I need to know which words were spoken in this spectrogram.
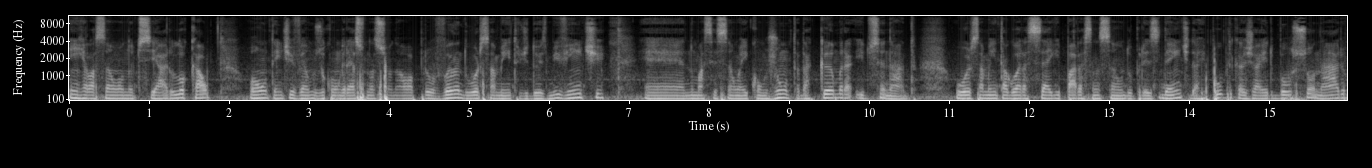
Em relação ao noticiário local, Ontem tivemos o Congresso Nacional aprovando o orçamento de 2020, é, numa sessão aí conjunta da Câmara e do Senado. O orçamento agora segue para a sanção do presidente da República, Jair Bolsonaro,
